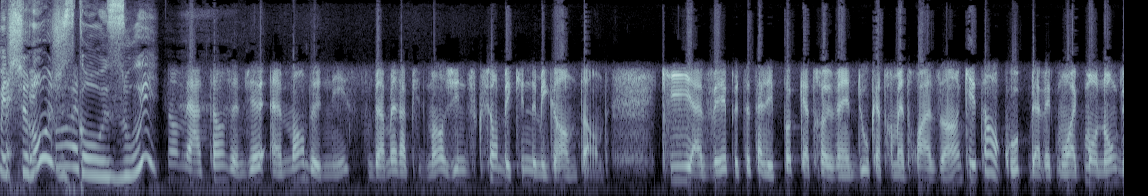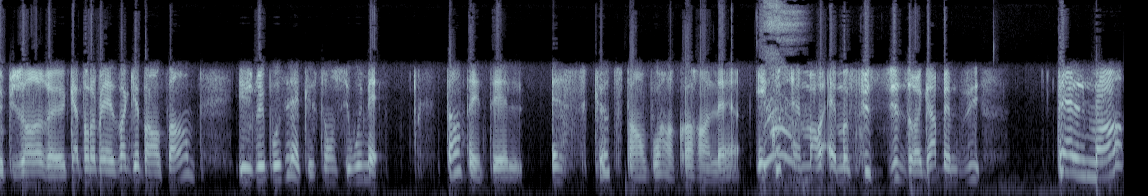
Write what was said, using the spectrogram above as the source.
mais je suis rouge jusqu'aux ouïes. Non, mais attends, Geneviève, à un moment donné, si tu me permets rapidement, j'ai une discussion avec une de mes grandes tantes qui avait peut-être à l'époque 82 ou 83 ans, qui était en couple avec moi, avec mon oncle depuis genre 80 euh, ans qui est ensemble. Et je lui ai posé la question, je lui ai dit, oui, mais tante est-elle est-ce que tu t'envoies encore en l'air? Écoute, elle m'a, elle m'a fusillé du regard, puis elle me dit, tellement,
